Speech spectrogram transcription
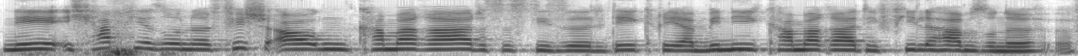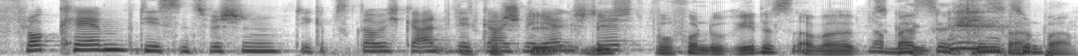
Nee, ich habe hier so eine Fischaugenkamera. Das ist diese Legria Mini-Kamera, die viele haben, so eine Vlogcam. Die ist inzwischen, die gibt es, glaube ich, gar, wird gar nicht mehr hergestellt. nicht, wovon du redest, aber es Aber es klingt super.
